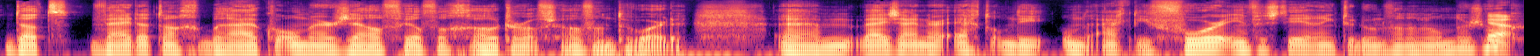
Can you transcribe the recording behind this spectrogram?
Dat wij dat dan gebruiken om er zelf veel, veel groter of zo van te worden. Um, wij zijn er echt om, die, om eigenlijk die voorinvestering te doen van een onderzoek. Ja.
